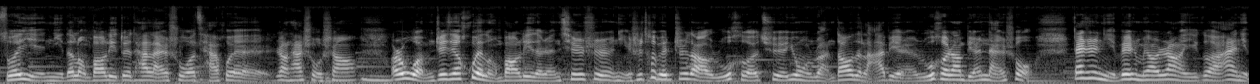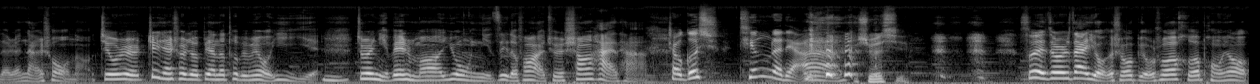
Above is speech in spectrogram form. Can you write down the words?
所以你的冷暴力对他来说才会让他受伤。而我们这些会冷暴力的人，其实是你是特别知道如何去用软刀子拉别人，如何让别人难受。但是你为什么要让一个爱你的人难受呢？就是这件事儿就变得特别没有意义。就是你为什么用你自己的方法去伤害他？找歌曲听着点儿，学习，所以就是在有的时候，比如说和朋友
